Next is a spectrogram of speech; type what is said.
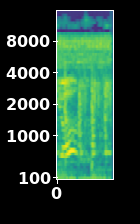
You all.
